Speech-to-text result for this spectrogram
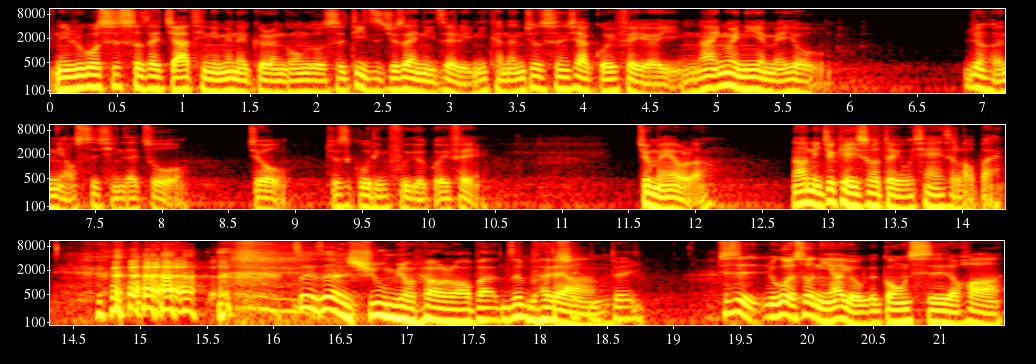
你如果是设在家庭里面的个人工作室，地址就在你这里，你可能就剩下规费而已。那因为你也没有任何鸟事情在做，就就是固定付一个规费，就没有了。然后你就可以说，对我现在是老板。这也是很虚无缥缈的老板，这不太行。对啊对就是如果说你要有个公司的话，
